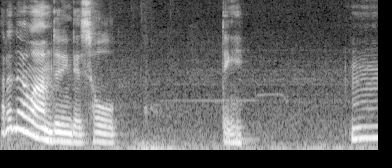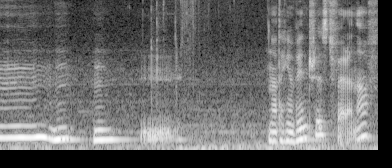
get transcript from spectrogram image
I don't know why I'm doing this whole thingy. Mm -hmm. Hmm. Nothing of interest, fair enough.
